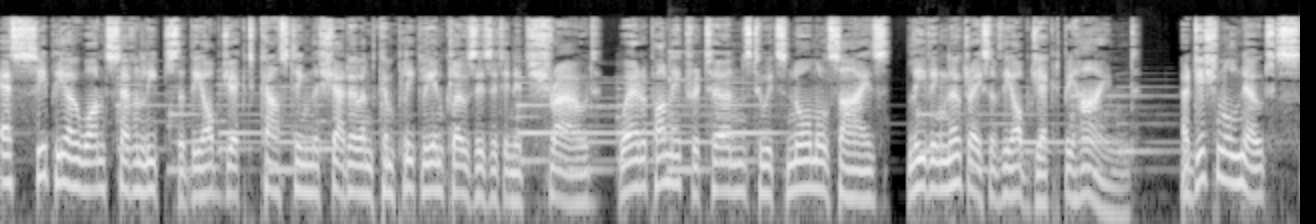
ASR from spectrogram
SCP-017 leaps at the object casting the shadow and completely encloses it in its shroud, whereupon it returns to its normal size, leaving no trace of the object behind. Additional notes,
